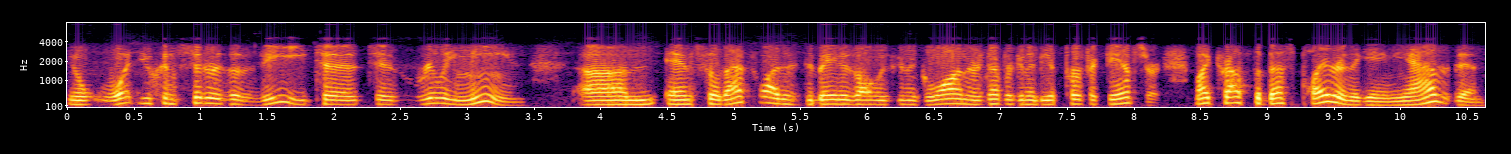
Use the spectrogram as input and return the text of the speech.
you know what you consider the V to to really mean. Um, and so that's why this debate is always going to go on. There's never going to be a perfect answer. Mike Trout's the best player in the game. He has been.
